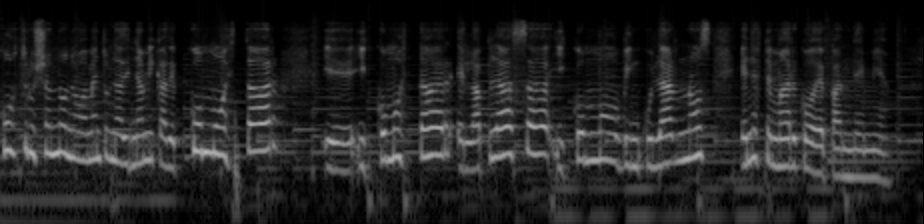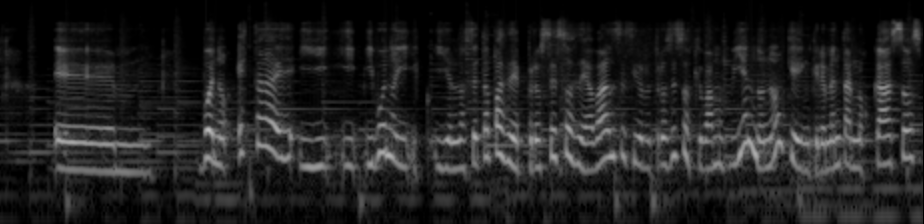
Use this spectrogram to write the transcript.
construyendo nuevamente una dinámica de cómo estar eh, y cómo estar en la plaza y cómo vincularnos en este marco de pandemia. Em, bueno, esta y, bueno, y, en las etapas de procesos de avances y retrocesos que vamos viendo, ¿no? que incrementan los casos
